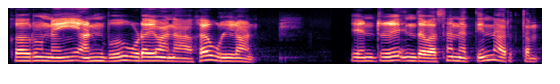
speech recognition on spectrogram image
கருணை அன்பு உடையவனாக உள்ளான் என்று இந்த வசனத்தின் அர்த்தம்.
